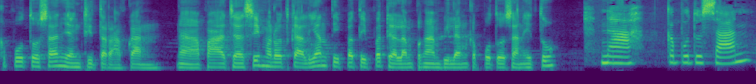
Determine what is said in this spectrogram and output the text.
keputusan yang diterapkan. Nah, apa aja sih menurut kalian tipe-tipe dalam pengambilan keputusan itu? Nah, keputusan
